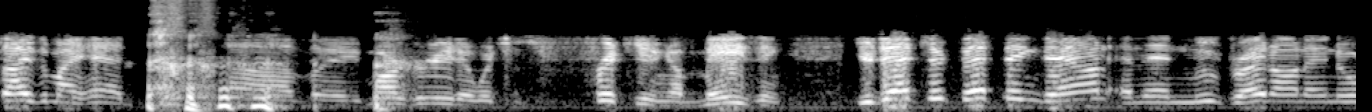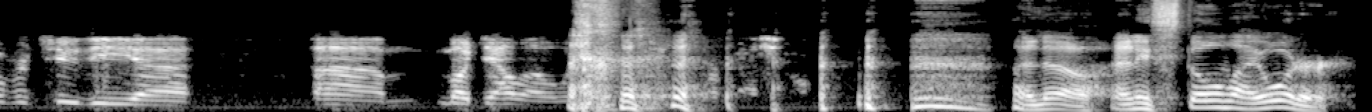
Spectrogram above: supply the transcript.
size of my head of a margarita, which is freaking amazing. Your dad took that thing down and then moved right on in over to the uh, um, Modelo. I know, and he stole my order.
